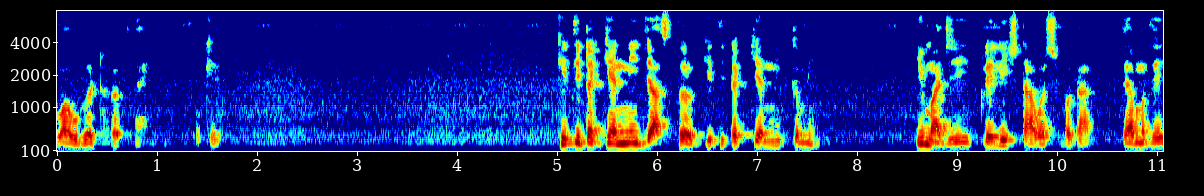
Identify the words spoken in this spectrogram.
वावगं ठरत नाही. ओके किती टक्क्यांनी जास्त किती टक्क्यांनी कमी? ही माझी प्लेलिस्ट अवश्य बघा. त्यामध्ये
